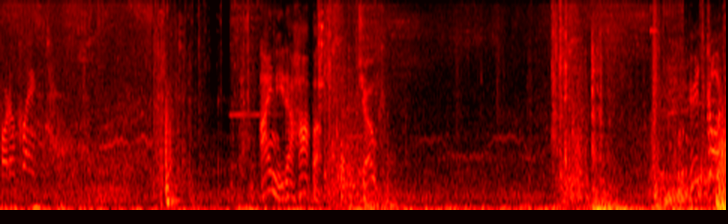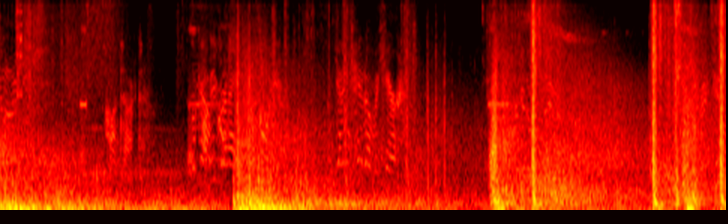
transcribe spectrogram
Portal placed. I need a hop up. Choke. It's go time. Contact. Look out, grenade. Over here. I'm getting hit over here. Target over there. Direct hit.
